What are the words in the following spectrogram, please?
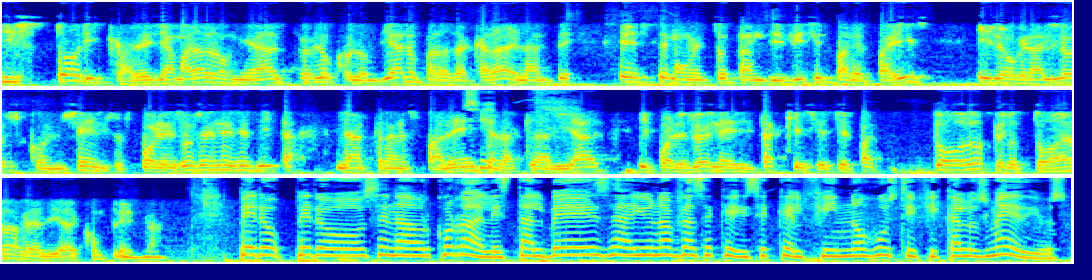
histórica de llamar a la unidad del pueblo colombiano para sacar adelante este momento tan difícil para el país y lograr los consensos. Por eso se necesita la transparencia, la claridad y por eso se necesita que se sepa todo, pero toda la realidad completa. Pero, pero, senador Corrales, tal vez hay una frase que dice que el fin no justifica los medios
